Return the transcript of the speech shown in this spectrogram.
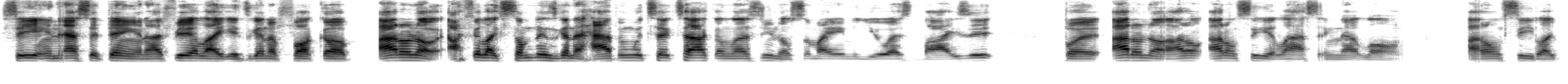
See, and that's the thing. And I feel like it's gonna fuck up. I don't know. I feel like something's gonna happen with TikTok unless you know somebody in the US buys it. But I don't know. I don't I don't see it lasting that long. I don't see like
